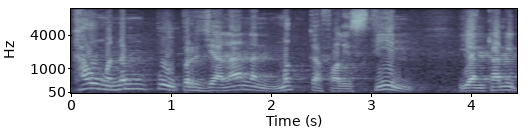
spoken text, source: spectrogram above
kau menempuh perjalanan Mekah Palestina yang kami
